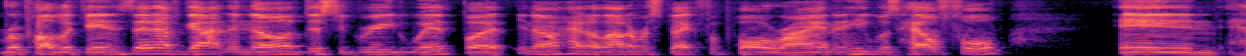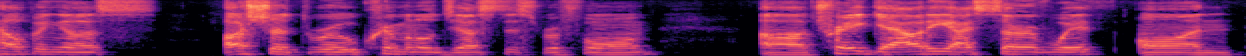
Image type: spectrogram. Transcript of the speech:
Republicans that I've gotten to know, I've disagreed with, but you know, had a lot of respect for Paul Ryan, and he was helpful in helping us usher through criminal justice reform. Uh, Trey Gowdy, I serve with on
